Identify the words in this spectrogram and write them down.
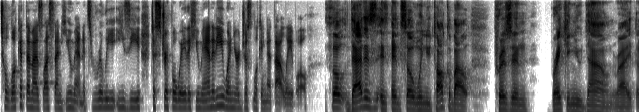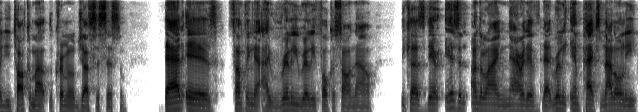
to look at them as less than human. It's really easy to strip away the humanity when you're just looking at that label. So that is, is and so when you talk about prison breaking you down, right? Or you talk about the criminal justice system, that is something that I really, really focus on now because there is an underlying narrative that really impacts not only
